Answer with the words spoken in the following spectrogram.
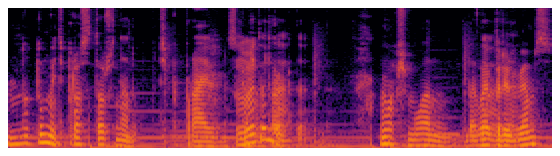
Ну, думать просто тоже надо, типа, правильно, Ну, это так. да, да, да. Ну, в общем, ладно, давай да, прервемся.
